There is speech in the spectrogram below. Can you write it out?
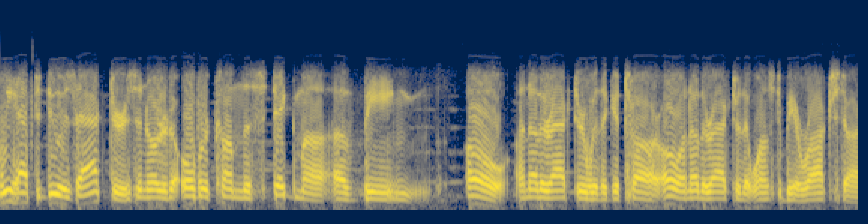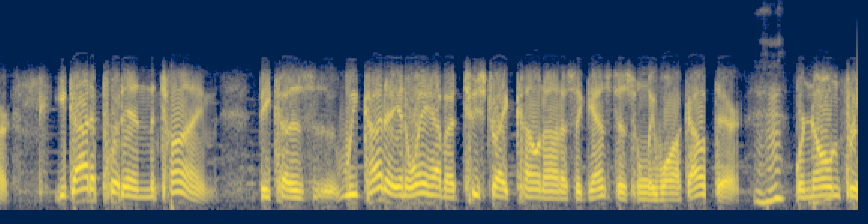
we have to do as actors in order to overcome the stigma of being oh another actor with a guitar oh another actor that wants to be a rock star. You got to put in the time because we kind of in a way have a two strike count on us against us when we walk out there. We're known for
